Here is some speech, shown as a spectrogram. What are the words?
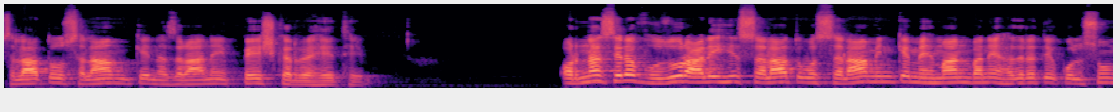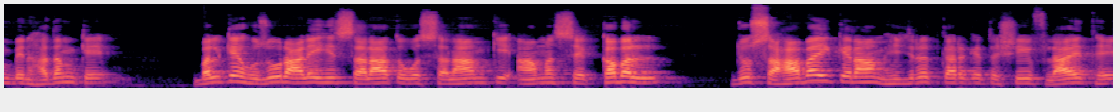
सलातो सलाम के नजराने पेश कर रहे थे। और न सिर्फ़ हुजूर सलात वसलाम इनके मेहमान बने हज़रत कुलसूम बिन हदम के, बल्कि हुजूर सलात वसलाम की आमद से कबल जो सहाबा के कराम हिजरत करके तशरीफ़ लाए थे,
